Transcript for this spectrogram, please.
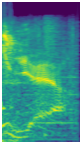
Oh yeah!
